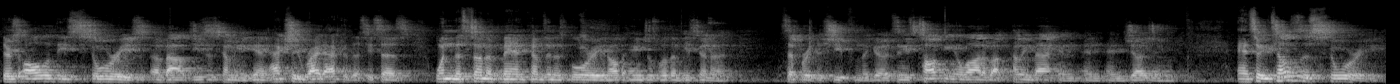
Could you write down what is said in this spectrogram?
there's all of these stories about Jesus coming again. Actually, right after this, he says, when the Son of Man comes in his glory and all the angels with him, he's going to separate the sheep from the goats. And he's talking a lot about coming back and, and, and judging. And so he tells this story.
